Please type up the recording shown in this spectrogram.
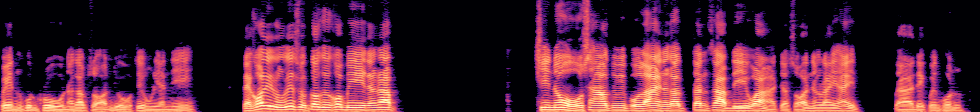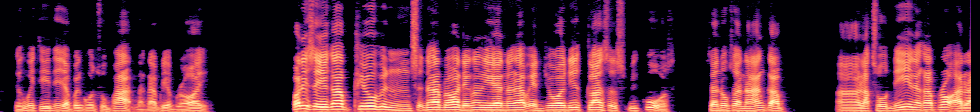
เป็นคุณครูนะครับ สอนอยู่ที่โรงเรียนนี้ แต่ข้อที่ถูกที่สุดก็คือข้อ B นะครับ She knows how to be polite นะครับ ท่านทราบดีว่าจะสอนอย่างไรให้เด็กเป็นคนถึงวิธีที่จะเป็นคนสุภาพนะครับ เรียบร้อย ข้อที่สี่ครับ pupils นะครับแปลว่าเด็กนักเรียนนะครับ enjoy these classes because สนุกสนานกับหลักสูตรนี้นะครับ เพราะอะไร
